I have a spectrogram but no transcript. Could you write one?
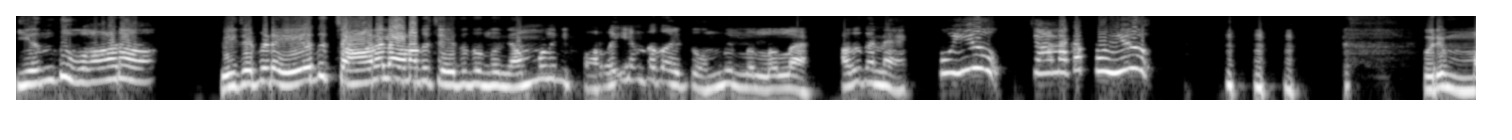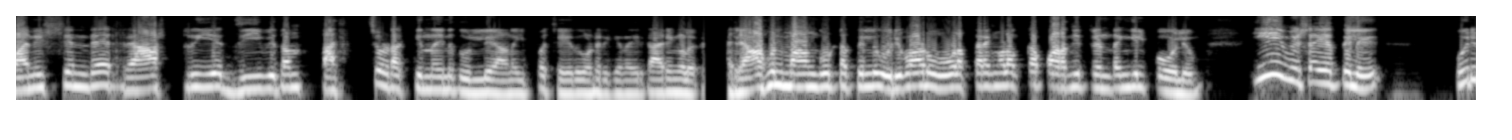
എന്തുവാടാ? ബി ജെ പിയുടെ ഏത് ചാനലാണ് അത് ചെയ്തതെന്ന് നമ്മൾ ഇനി പറയേണ്ടതായിട്ട് ഒന്നുമില്ലല്ലോ അല്ലെ? അത് തന്നെ ഒരു മനുഷ്യന്റെ രാഷ്ട്രീയ ജീവിതം തച്ചുടക്കുന്നതിന് തുല്യമാണ് ഇപ്പൊ ചെയ്തുകൊണ്ടിരിക്കുന്ന ഈ കാര്യങ്ങൾ രാഹുൽ മാങ്കൂട്ടത്തിൽ ഒരുപാട് ഊളത്തരങ്ങളൊക്കെ പറഞ്ഞിട്ടുണ്ടെങ്കിൽ പോലും ഈ വിഷയത്തിൽ ഒരു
